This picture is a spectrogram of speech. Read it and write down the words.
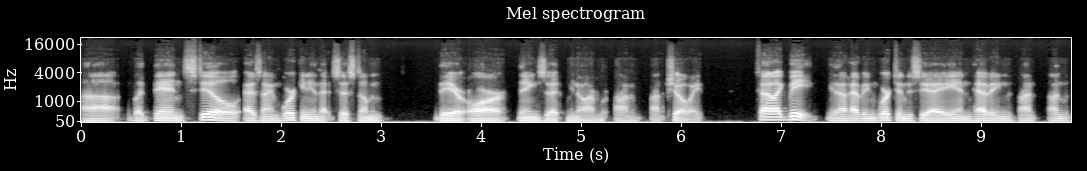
Uh, but then still, as I'm working in that system, there are things that you know I'm I'm, I'm showing kind of like me, you know, having worked in the CIA and having un, un,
